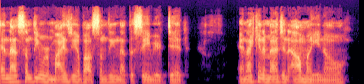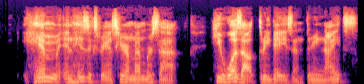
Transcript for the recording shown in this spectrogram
and that something reminds me about something that the Savior did. And I can imagine Alma, you know, him in his experience, he remembers that he was out three days and three nights,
